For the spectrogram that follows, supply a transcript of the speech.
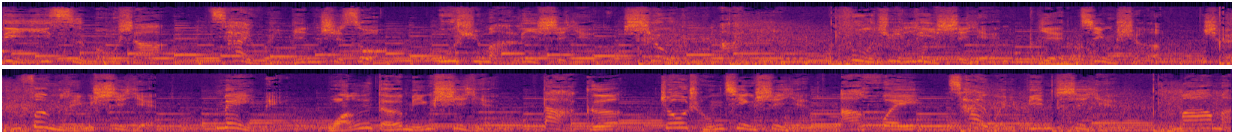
第一次谋杀，蔡伟斌制作，巫师玛丽饰演秀荣阿姨，傅俊丽饰演眼镜蛇，陈凤玲饰演妹妹。王德明饰演大哥，周崇庆饰演阿辉，蔡伟斌饰演妈妈。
